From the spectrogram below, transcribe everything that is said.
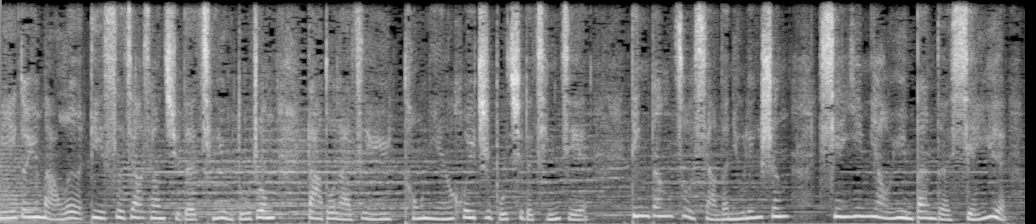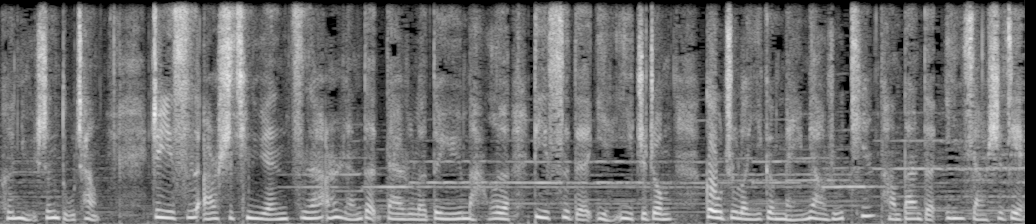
迷对于马勒第四交响曲的情有独钟，大多来自于童年挥之不去的情节：叮当作响的牛铃声、仙音妙韵般的弦乐和女声独唱。这一丝儿时情缘自然而然地带入了对于马勒第四的演绎之中，构筑了一个美妙如天堂般的音响世界。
